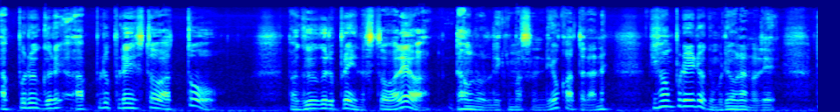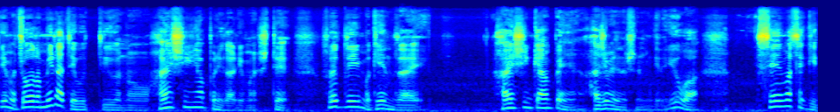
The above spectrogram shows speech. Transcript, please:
Apple グレ、Apple Play Store と、まあ、Google Play のストアではダウンロードできますんで、よかったらね、基本プレイ料金無料なので、で、今ちょうどミラティブっていうのを配信アプリがありまして、それで今現在、配信キャンペーン初めての人に向けて、要は、聖和石って言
